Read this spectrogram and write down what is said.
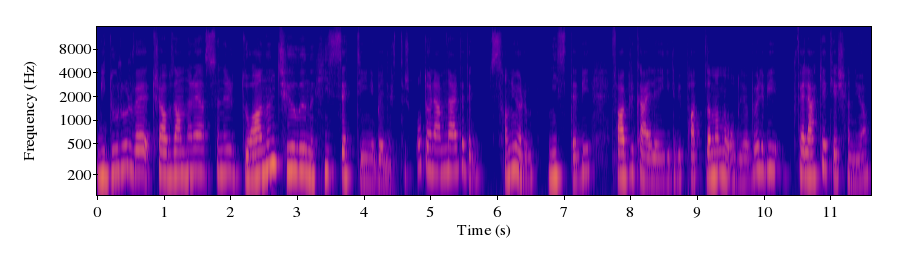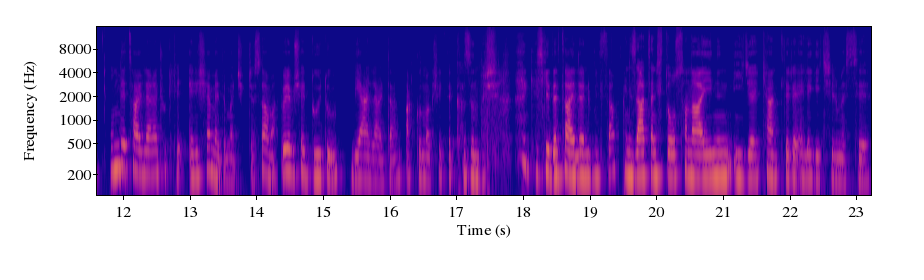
bir durur ve trabzanlara yaslanır, doğanın çığlığını hissettiğini belirtir. O dönemlerde de sanıyorum Nice'de bir fabrika ile ilgili bir patlama mı oluyor? Böyle bir felaket yaşanıyor. Onun detaylarına çok erişemedim açıkçası ama böyle bir şey duydum bir yerlerden. Aklıma bir şekilde kazınmış. Keşke detaylarını bilsem. Hani zaten işte o sanayinin iyice kentleri ele geçirmesi,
